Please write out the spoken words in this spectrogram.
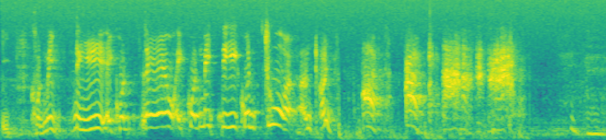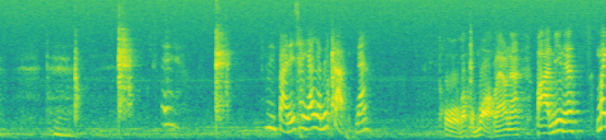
ไอ้คนไม่ดี ไอ้คนเลวไอ้คนไม่ดีคนชั่วเอ้ยเอ้ยอ้าวอ้าวอ้าวไม่ป่านนี้ชายะยังไม่กลับอีกนะ โถก็ผมบอกแล้วนะ ป่านนี้นะ ไม่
